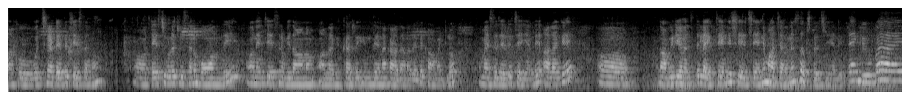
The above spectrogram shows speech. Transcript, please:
నాకు వచ్చినట్టయితే చేశాను. టేస్ట్ కూడా చూశాను బాగుంది. నేను చేసిన విధానం అలాగే కర్రీ ఇంతేనా కాదన్నది అయితే కామెంట్లో మెసేజ్ అయితే చేయండి అలాగే నా వీడియో నచ్చితే లైక్ చేయండి షేర్ చేయండి మా ఛానల్ని సబ్స్క్రైబ్ చేయండి. థ్యాంక్ యూ బాయ్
